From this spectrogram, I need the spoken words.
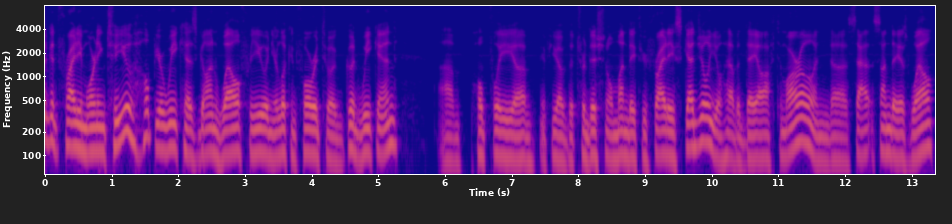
a good Friday morning to you. Hope your week has gone well for you and you're looking forward to a good weekend. Um, hopefully, uh, if you have the traditional Monday through Friday schedule, you'll have a day off tomorrow and uh, Sunday as well.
